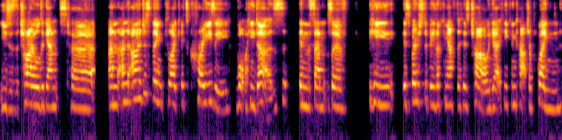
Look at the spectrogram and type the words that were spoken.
uses the child against her and, and and I just think like it's crazy what he does in the sense of he is supposed to be looking after his child yet he can catch a plane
